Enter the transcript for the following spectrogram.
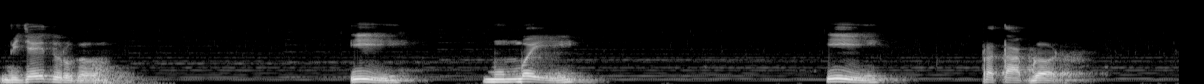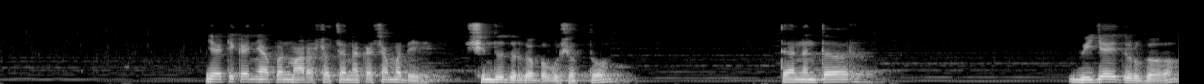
विजयदुर्ग. ई. मुंबई. ई. प्रतापगड. या ठिकाणी आपण महाराष्ट्राच्या नकाशामध्ये सिंधुदुर्ग बघू शकतो. त्यानंतर विजयदुर्ग.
